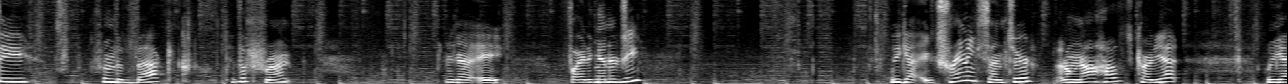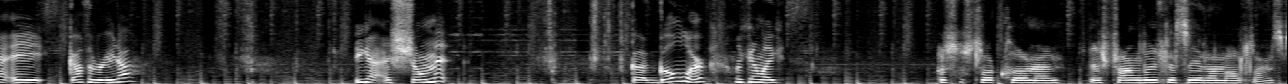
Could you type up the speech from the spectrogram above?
the from the back to the front. We got a fighting energy. We got a training center. I do not have this card yet. We got a Gothorita. We got a Shelmet. Got Golurk looking like this is so cool, man. It's finally to see the mountains.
